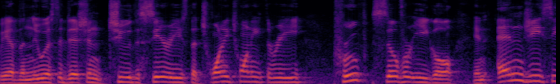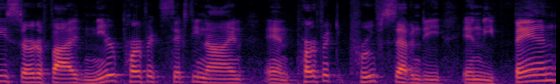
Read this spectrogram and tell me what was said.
We have the newest addition to the series, the 2023 Proof Silver Eagle in NGC certified near perfect 69 and perfect proof 70 in the fan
